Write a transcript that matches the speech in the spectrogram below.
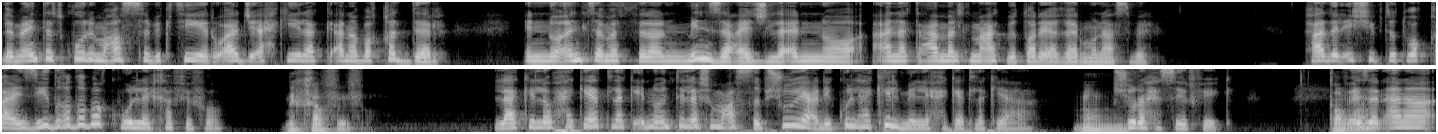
لما أنت تكون معصب كتير وأجي أحكي لك أنا بقدر إنه أنت مثلا منزعج لأنه أنا تعاملت معك بطريقة غير مناسبة. هذا الإشي بتتوقع يزيد غضبك ولا يخففه؟ بخففه. لكن لو حكيت لك إنه أنت ليش معصب شو يعني كلها كلمة اللي حكيت لك إياها؟ شو راح يصير فيك؟ طبعا. فاذا أنا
